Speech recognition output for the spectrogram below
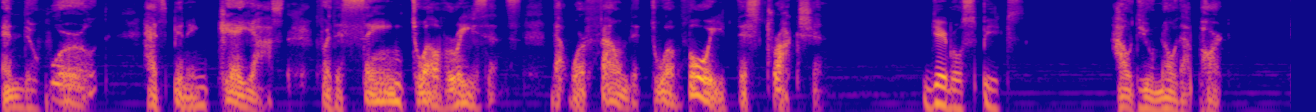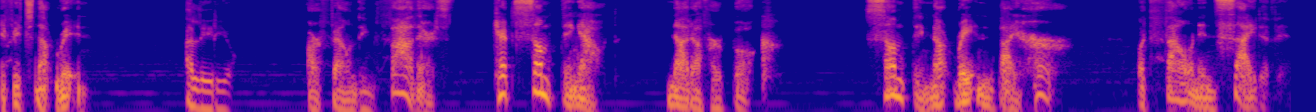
and the world has been in chaos for the same 12 reasons that were founded to avoid destruction. Gabriel speaks. How do you know that part if it's not written? Alirio. Our founding fathers kept something out, not of her book. Something not written by her, but found inside of it.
